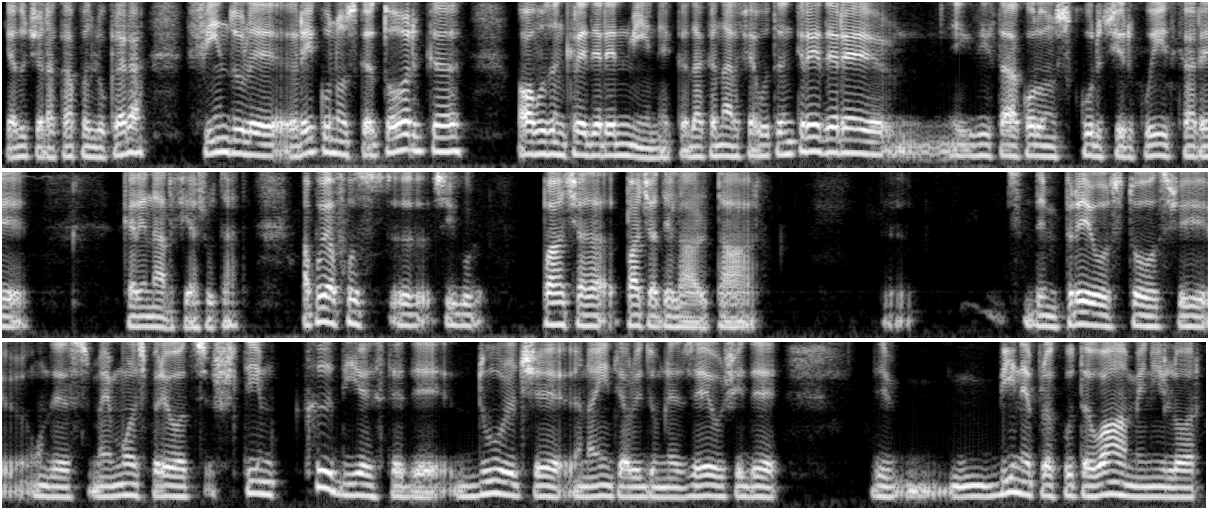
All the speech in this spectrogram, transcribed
de a duce la capăt lucrarea, fiindu-le recunoscători că au avut încredere în mine, că dacă n-ar fi avut încredere, există acolo un scurt circuit care, care n-ar fi ajutat. Apoi a fost, uh, sigur, pacea, pacea de la altar, suntem preoți toți și unde sunt mai mulți preoți, știm cât este de dulce înaintea lui Dumnezeu și de, de bine plăcută oamenilor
